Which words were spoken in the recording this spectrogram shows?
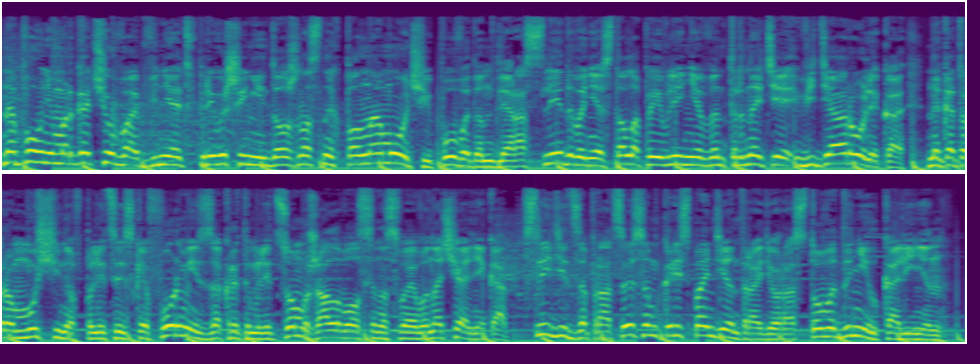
Напомню, Маргачева обвиняют в превышении должностных полномочий. Поводом для расследования стало появление в интернете видеоролика, на котором мужчина в полицейской форме с закрытым лицом жаловался на своего начальника. Следит за процессом корреспондент радио Ростова Данил Калинин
